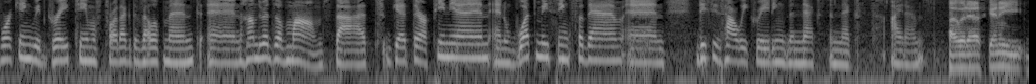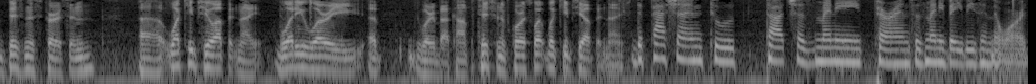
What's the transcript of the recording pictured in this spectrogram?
working with great team of product development and hundreds of moms that get their opinion and what missing for them and this is how we're creating the next and next items I would ask any business person, uh, what keeps you up at night? What do you worry? Uh, you worry about competition, of course. What what keeps you up at night? the passion to touch as many parents as many babies in the world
